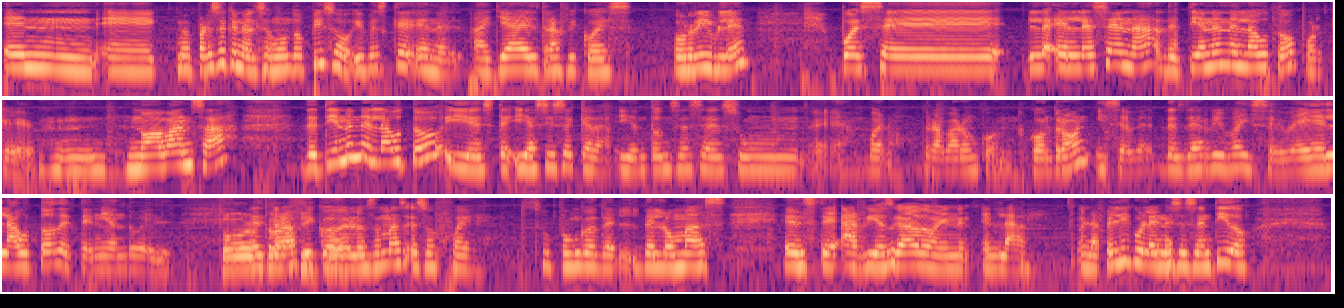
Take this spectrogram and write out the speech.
en, eh, me parece que en el segundo piso y ves que en el, allá el tráfico es horrible. Pues eh, la- en la escena detienen el auto porque mm, no avanza, detienen el auto y este y así se queda. Y entonces es un, eh, bueno, grabaron con, con dron y se ve desde arriba y se ve el auto deteniendo el, todo el, el tráfico. de los demás. Eso fue, supongo, de, de lo más este, arriesgado en, en, la, en la película en ese sentido.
